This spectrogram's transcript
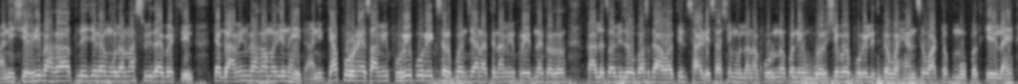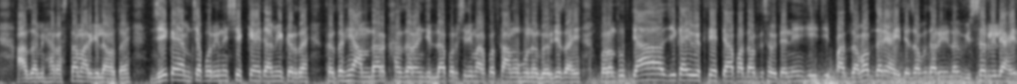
आणि शहरी भागातले जे काही मुलांना सुविधा भेटतील त्या ग्रामीण भागामध्ये नाहीत. आणि त्या पुरवण्याचा आम्ही पुरेपूर एक सरपंच या नात्यानं आम्ही प्रयत्न करतो कालच आम्ही जवळपास गावातील साडेसहाशे मुलांना पूर्णपणे वर्षभर पुरेल इतका वह्यांचं वाटप मोफत केलेलं आहे. आज आम्ही हा रस्ता मार्गी लावत आहे. जे काही आमच्या परीने शक्य आहे ते आम्ही करत आहे. खरं तर हे आमदार खासदार आणि जिल्हा परिषदेमार्फत कामं होणं गरजेचं आहे. परंतु त्या जी काही व्यक्ती आहेत त्या पदावरती सगळे त्यांनी ही जी पा जबाबदारी आहे त्या जबाबदारीला विसरलेली आहेत.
